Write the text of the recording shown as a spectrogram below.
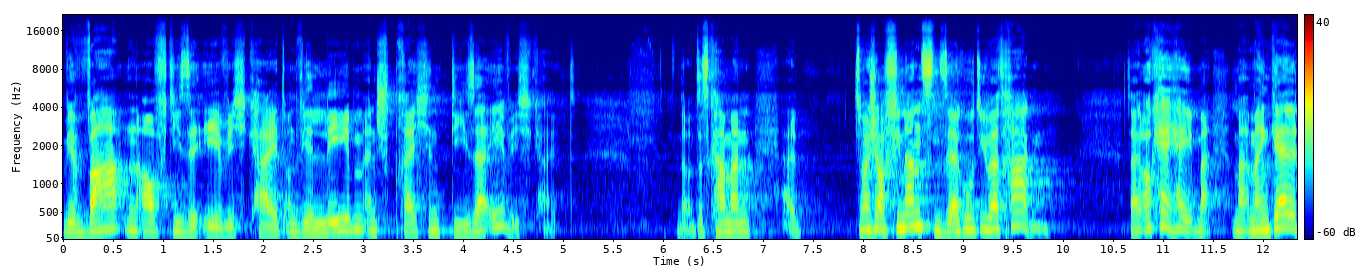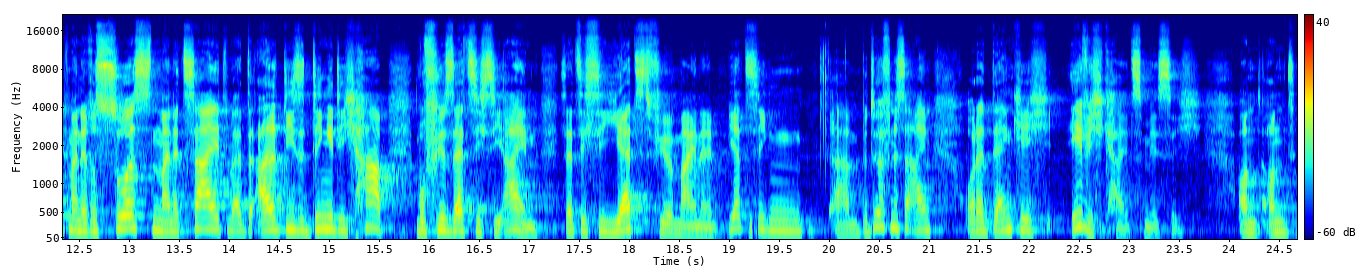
Wir warten auf diese Ewigkeit und wir leben entsprechend dieser Ewigkeit. Das kann man äh, zum Beispiel auf Finanzen sehr gut übertragen. Sagen, okay, hey, mein Geld, meine Ressourcen, meine Zeit, all diese Dinge, die ich habe, wofür setze ich sie ein? Setze ich sie jetzt für meine jetzigen ähm, Bedürfnisse ein oder denke ich ewigkeitsmäßig und, und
